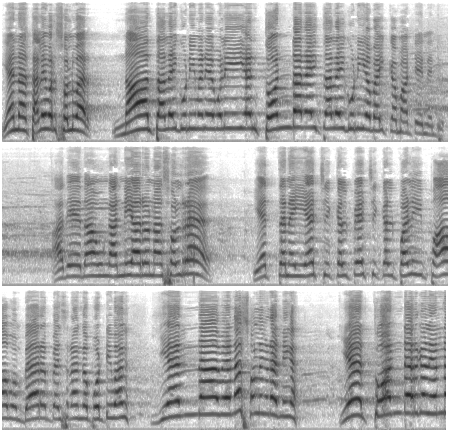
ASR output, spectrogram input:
ஏன்னா தலைவர் சொல்வார் நான் தலை குனிவனே ஒளிய என் தொண்டனை தலை குனிய வைக்க மாட்டேன் என்று. அதே தான் உங்க அண்ணியாரும் நான் சொல்றேன் எத்தனை ஏச்சுக்கள் பேச்சுக்கள் பழி பாவம் பேரம் பேசுறாங்க போட்டி வாங்க என்ன வேணா சொல்லுங்கடா நீங்க. என் தொண்டர்கள் என்ன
